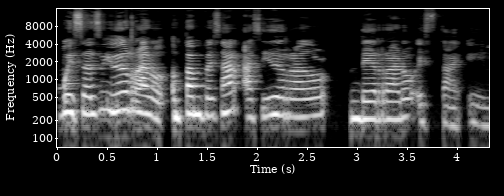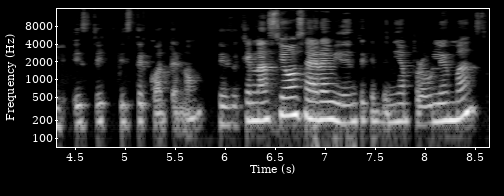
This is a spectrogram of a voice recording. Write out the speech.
Pues así de raro. Para empezar, así de raro, de raro está este, este cuate, ¿no? Desde que nació, o sea, era evidente que tenía problemas.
